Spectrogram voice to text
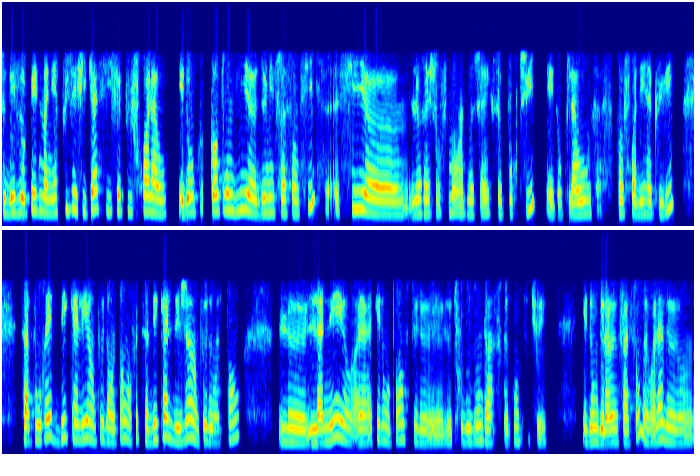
se développer de manière plus efficace s'il fait plus froid là-haut. Et donc, quand on dit 2066, euh, si euh, le réchauffement atmosphérique se poursuit, et donc là-haut, ça se refroidirait plus vite, ça pourrait décaler un peu dans le temps. En fait, ça décale déjà un peu dans le temps l'année à laquelle on pense que le, trou d'ozone va se reconstituer. Et donc de la même façon, ben voilà, le,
